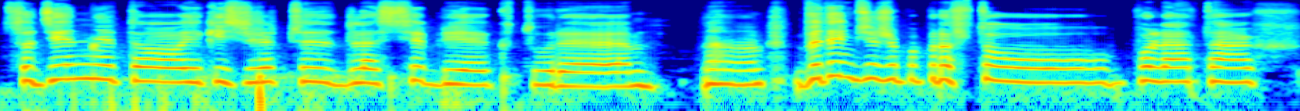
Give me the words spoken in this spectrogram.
codziennie, to jakieś rzeczy dla siebie, które Wydaje mi się, że po prostu po latach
